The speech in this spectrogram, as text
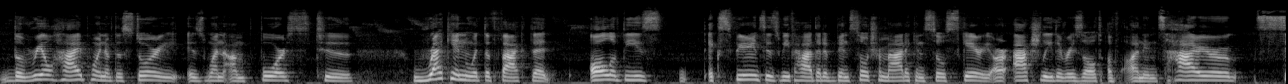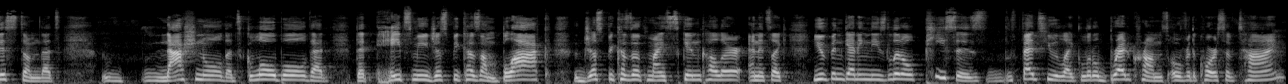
the real high point of the story is when I'm forced to reckon with the fact that all of these experiences we've had that have been so traumatic and so scary are actually the result of an entire system that's national that's global that that hates me just because I'm black just because of my skin color. And it's like you've been getting these little pieces fed to you like little breadcrumbs over the course of time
